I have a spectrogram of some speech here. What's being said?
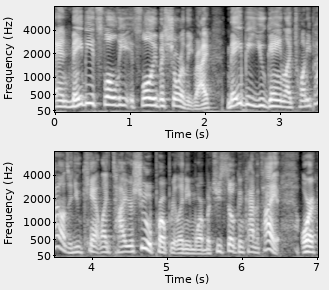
And maybe it's slowly it's slowly but surely right? Maybe you gain like 20 pounds and you can't like tie your shoe appropriately anymore but you still can kind of tie it. Or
